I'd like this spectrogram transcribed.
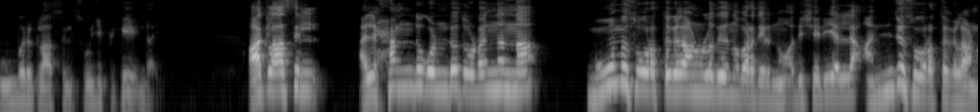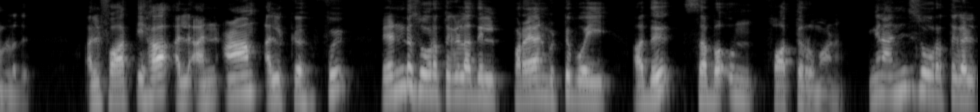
മുമ്പൊരു ക്ലാസ്സിൽ സൂചിപ്പിക്കുകയുണ്ടായി. ആ ക്ലാസ്സിൽ അൽഹംദു കൊണ്ട് തുടങ്ങുന്ന മൂന്ന് സൂറത്തുകളാണുള്ളത് എന്ന് പറഞ്ഞിരുന്നു. അത് ശരിയല്ല അഞ്ച് സൂറത്തുകളാണുള്ളത്. അൽ ഫാത്തിഹ അൽ അൻആം അൽ കഹ്ഫ് രണ്ട് സൂറത്തുകൾ അതിൽ പറയാൻ വിട്ടുപോയി. അത് സബഉം ഫാത്തിറുമാണ്. ഇങ്ങനെ അഞ്ച് സൂറത്തുകൾ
